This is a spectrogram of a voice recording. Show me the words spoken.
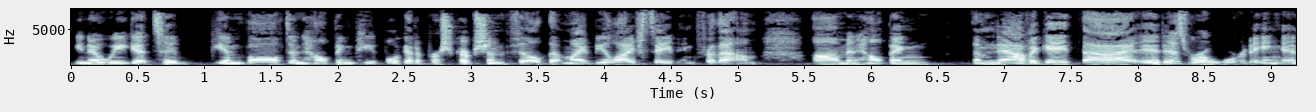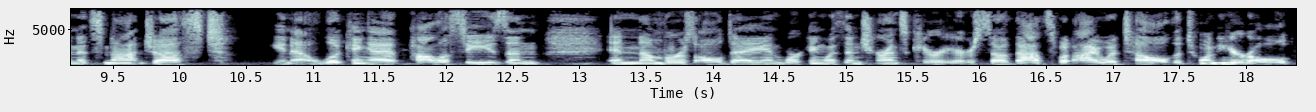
you know, we get to be involved in helping people get a prescription filled that might be life saving for them um, and helping them navigate that. It is rewarding and it's not just, you know, looking at policies and, and numbers all day and working with insurance carriers. So that's what I would tell the 20 year old.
